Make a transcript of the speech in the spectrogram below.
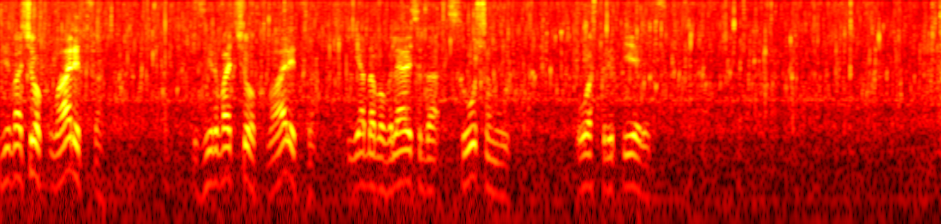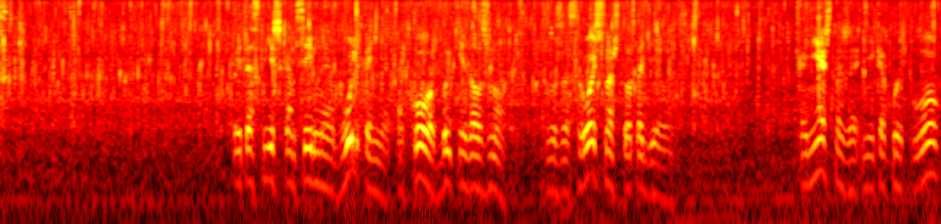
Зирвачок варится, зирвачок варится, я добавляю сюда сушеный острый перец. Это слишком сильное бульканье, такого быть не должно. Нужно срочно что-то делать. Конечно же, никакой плов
